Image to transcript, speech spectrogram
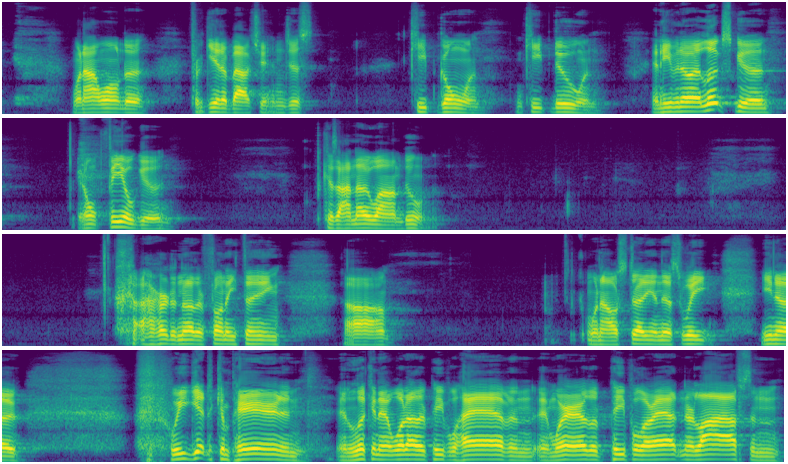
when I want to forget about you and just keep going and keep doing. And even though it looks good, it don't feel good because I know why I'm doing it. I heard another funny thing uh, when I was studying this week. You know, we get to comparing and, and looking at what other people have and, and where other people are at in their lives. And,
